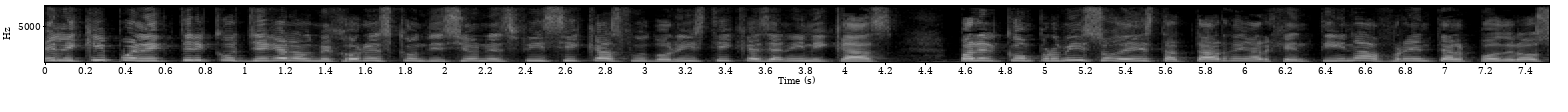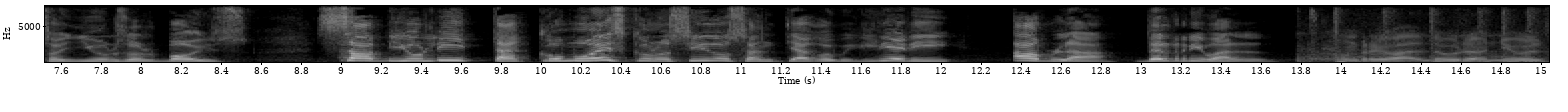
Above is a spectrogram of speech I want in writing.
El equipo eléctrico llega en las mejores condiciones físicas, futbolísticas y anímicas para el compromiso de esta tarde en Argentina frente al poderoso News Old Boys. Sabiolita, como es conocido Santiago Biglieri, habla del rival. Un rival duro, News,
